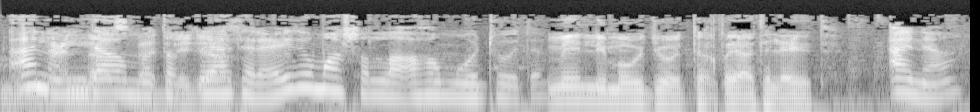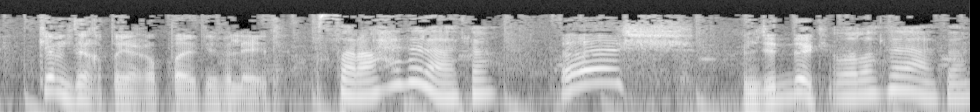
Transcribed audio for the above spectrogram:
الناس مداومة تغطيات. العيد وما شاء الله أهو موجودة. مين اللي موجود تغطيات العيد؟ أنا. كم تغطية غطيتي في العيد؟ الصراحة ثلاثة. إيش؟ من جدك؟ والله ثلاثة.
